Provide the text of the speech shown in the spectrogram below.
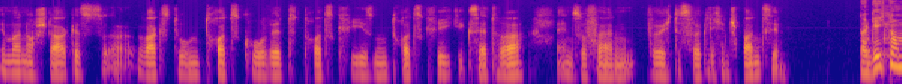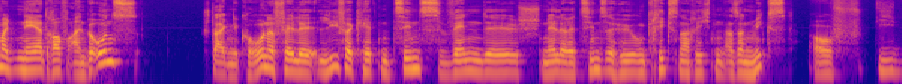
immer noch starkes äh, Wachstum, trotz Covid, trotz Krisen, trotz Krieg etc. Insofern würde ich das wirklich entspannt sehen. Dann gehe ich nochmal näher drauf ein. Bei uns steigende Corona-Fälle, Lieferketten, Zinswende, schnellere Zinserhöhung, Kriegsnachrichten, also ein Mix, auf die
